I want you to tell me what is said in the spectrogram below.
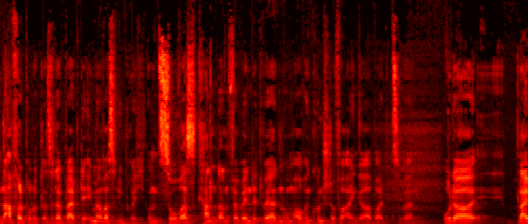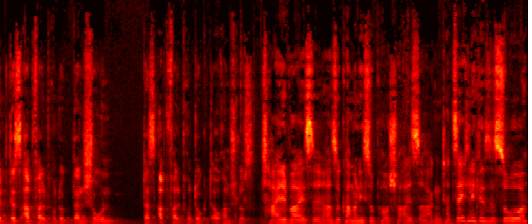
ein Abfallprodukt. Also da bleibt ja immer was übrig. Und sowas kann dann verwendet werden, um auch in Kunststoffe eingearbeitet zu werden. Oder bleibt das Abfallprodukt dann schon das Abfallprodukt auch am Schluss? Teilweise, also kann man nicht so pauschal sagen. Tatsächlich ist es so,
